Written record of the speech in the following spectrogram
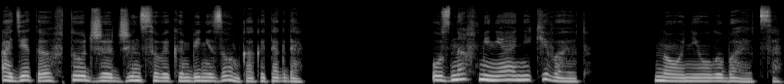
одета в тот же джинсовый комбинезон, как и тогда. Узнав меня, они кивают, но не улыбаются.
